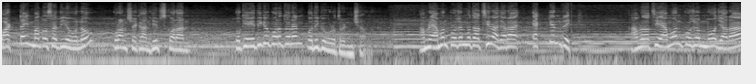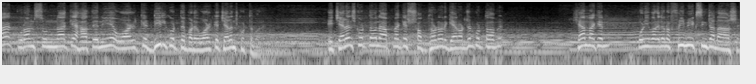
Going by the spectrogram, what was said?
পার্ট টাইম মাদ্রাসা দিয়ে হলেও কোরআন শেখান হিপস করান, ওকে এদিকে করে তোলেন ওদিকে করে তোলেন ইনশাআল্লাহ। আমরা এমন প্রজন্ম চাচ্ছি না যারা এককেন্দ্রিক। আমরা চাচ্ছি এমন প্রজন্ম যারা কোরআন, সুন্নাকে হাতে নিয়ে ওয়ার্ল্ডকে ডিল করতে পারে, ওয়ার্ল্ডকে চ্যালেঞ্জ করতে পারে। এই চ্যালেঞ্জ করতে হলে আপনাকে সব ধরনের জ্ঞান অর্জন করতে হবে। খেয়াল রাখেন, পরিবারে যেন ফ্রি মিক্সিংটা না আসে।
